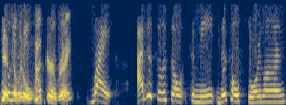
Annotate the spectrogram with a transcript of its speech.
people That's need a to little weaker, right? Right. I just feel as though, to me, this whole storyline,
